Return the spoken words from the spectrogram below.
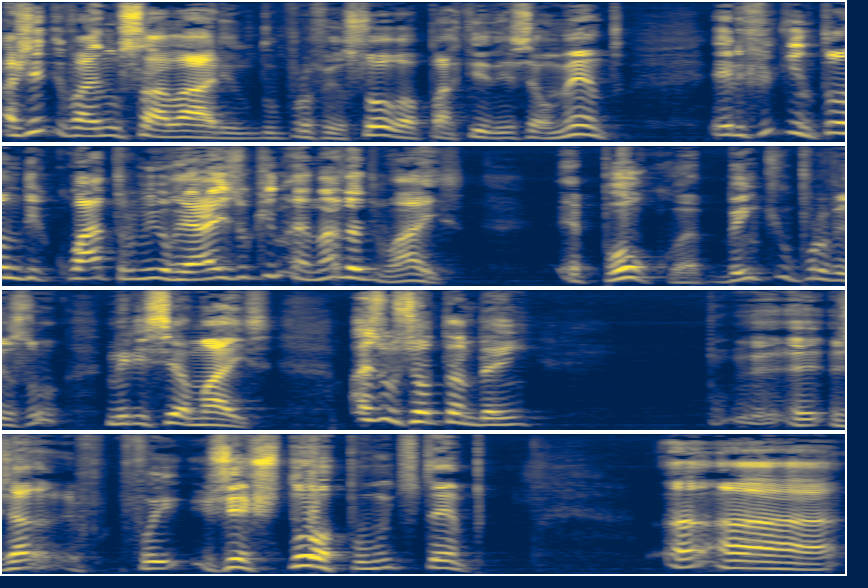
A gente vai no salário do professor, a partir desse aumento, ele fica em torno de 4 mil reais, o que não é nada demais é pouco, é bem que o professor merecia mais. Mas o senhor também eh, eh, já foi gestor por muito tempo. Ah, ah,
